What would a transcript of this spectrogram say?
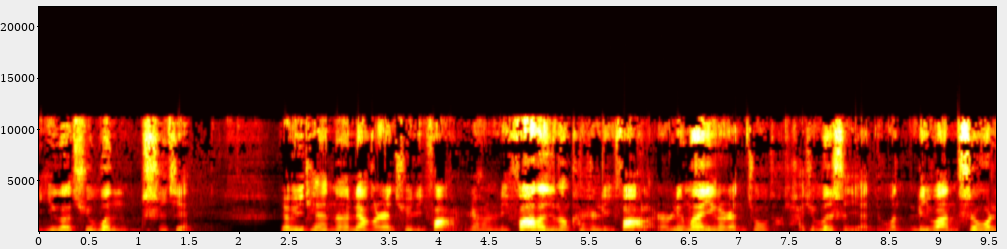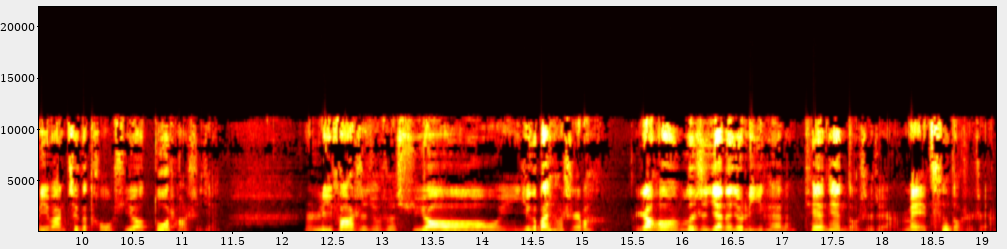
一个去问时间。有一天呢，两个人去理发，然后理发的就能开始理发了，然后另外一个人就还去问时间，就问理完师傅理完这个头需要多长时间？理发师就说需要一个半小时吧，然后问时间的就离开了，天天都是这样，每次都是这样，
